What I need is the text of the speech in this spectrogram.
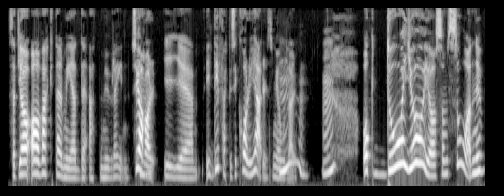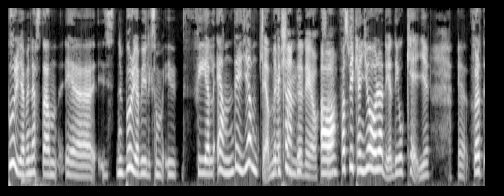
Så att jag avvaktar med att mura in. Så jag Mm. har i, eh, i, det är faktiskt i korgar som jag odlar. Mm. Mm. Och då gör jag som så, nu börjar vi nästan, eh, nu börjar vi liksom i fel ände egentligen. Men jag det kan, kände det också. Ja, fast vi kan göra det, det är okej. Eh, för att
